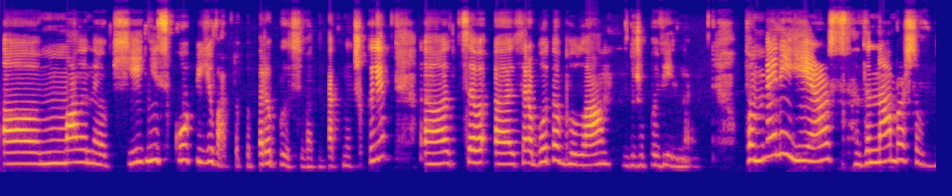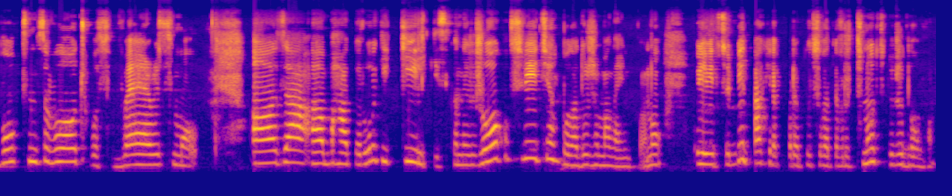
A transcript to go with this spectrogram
а, мали необхідність копіювати, тобто переписувати так книжки. А, це, а, ця робота була дуже повільною. For many years, the numbers of books in the world was very small. За багато років кількість книжок у світі була дуже маленькою. Ну, уявіть собі, так як переписувати вручну, це дуже довго.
